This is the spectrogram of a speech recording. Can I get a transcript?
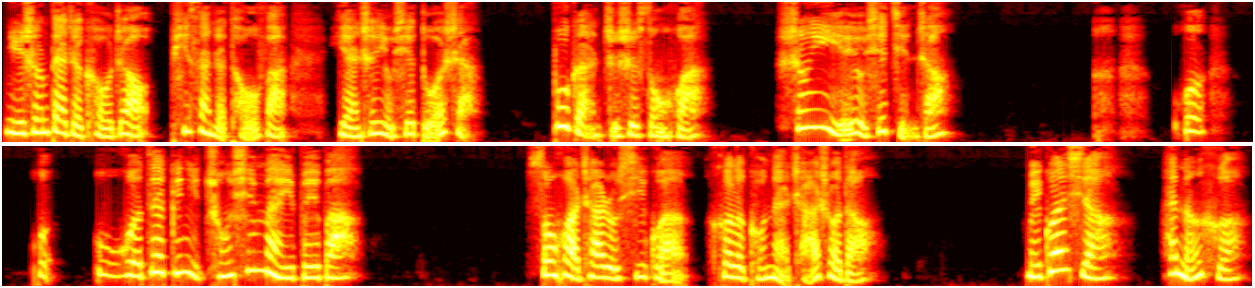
女生戴着口罩，披散着头发，眼神有些躲闪，不敢直视宋花，声音也有些紧张。我、我、我再给你重新买一杯吧。宋画插入吸管，喝了口奶茶，说道：“没关系啊，还能喝。”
